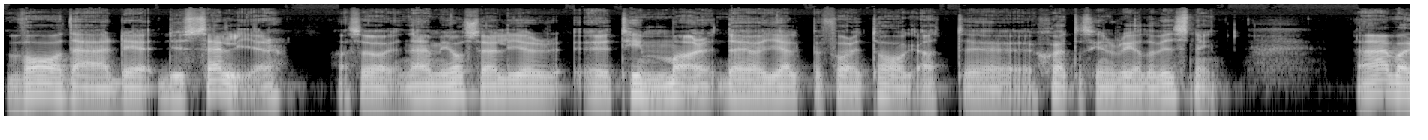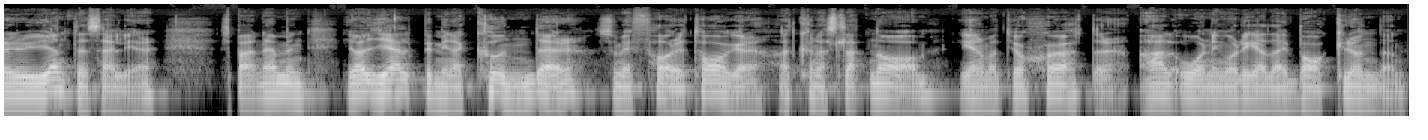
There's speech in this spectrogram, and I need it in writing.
vad är det du säljer Alltså, nej men jag säljer eh, timmar där jag hjälper företag att eh, sköta sin redovisning. Nej, vad är det du egentligen säljer? Så bara, nej men jag hjälper mina kunder som är företagare att kunna slappna av genom att jag sköter all ordning och reda i bakgrunden.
